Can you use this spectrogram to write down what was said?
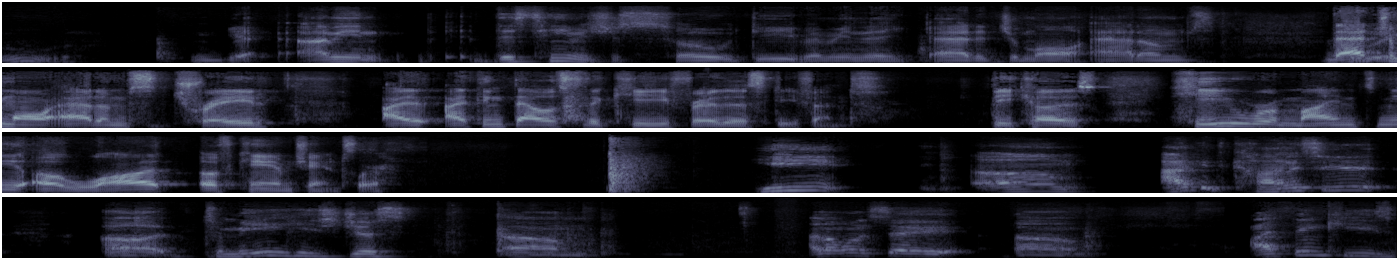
Ooh. Yeah, I mean, this team is just so deep. I mean, they added Jamal Adams. That Jamal Adams trade, I, I think that was the key for this defense because he reminds me a lot of Kam Chancellor. He, um, I could kind of see it. Uh, to me, he's just, um, I don't want to say, um, I think he's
